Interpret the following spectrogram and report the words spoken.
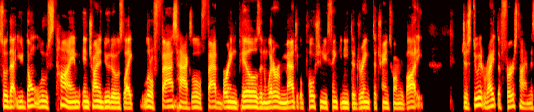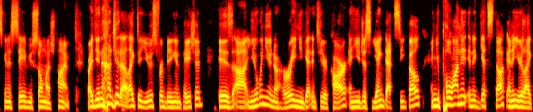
so that you don't lose time in trying to do those like little fast hacks, little fat burning pills, and whatever magical potion you think you need to drink to transform your body. Just do it right the first time. It's going to save you so much time, right? The analogy that I like to use for being impatient is uh, you know when you're in a hurry and you get into your car and you just yank that seatbelt and you pull on it and it gets stuck and then you're like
